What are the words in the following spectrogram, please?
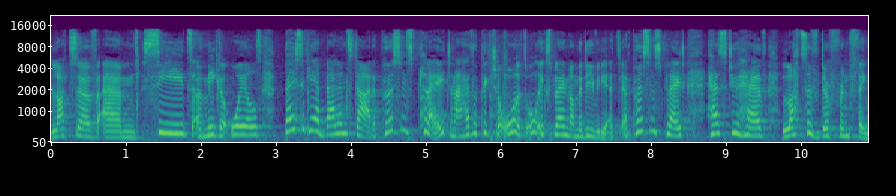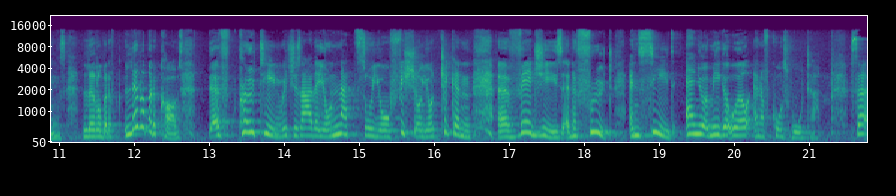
lots of um, seeds, omega oils. Basically, a balanced diet. A person's plate, and I have a picture. All it's all explained on the DVD. A, a person's plate has to have lots of different things. A little bit of little bit of carbs, uh, protein, which is either your nuts or your fish or your chicken, uh, veggies, and a fruit and seeds, and your omega oil, and of course water. So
